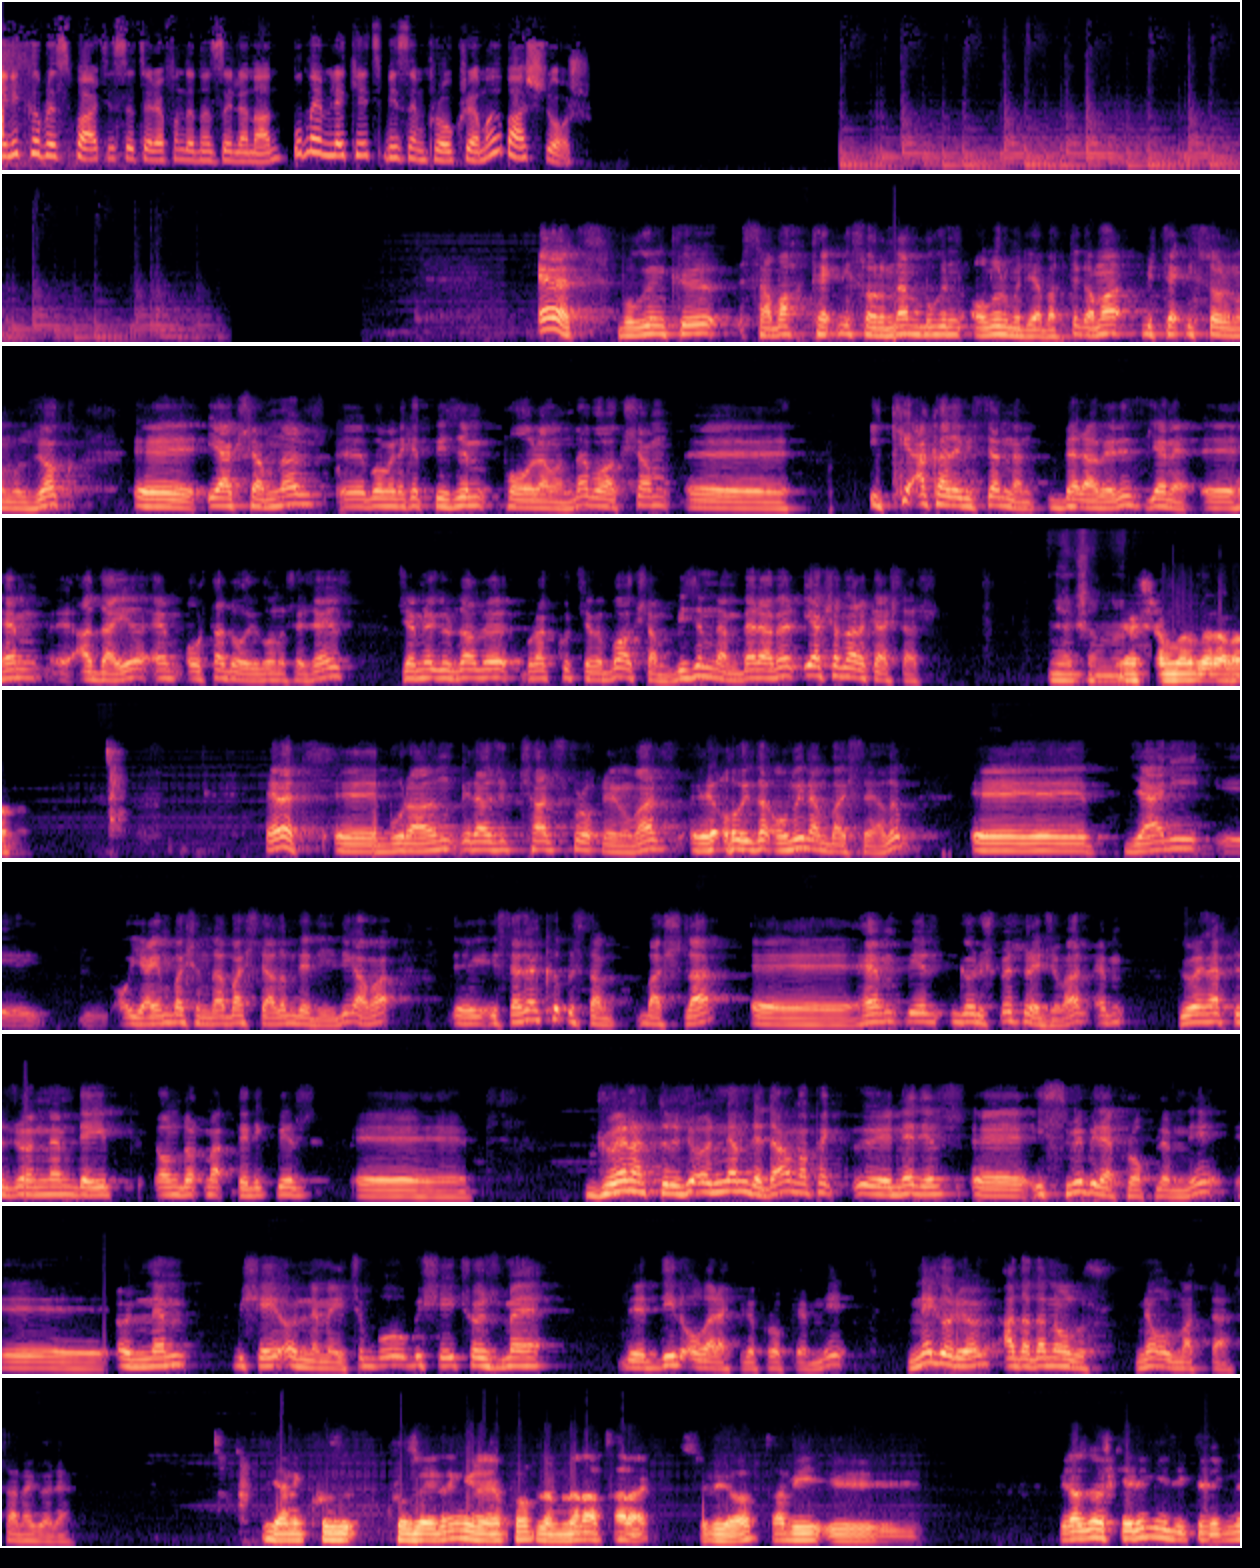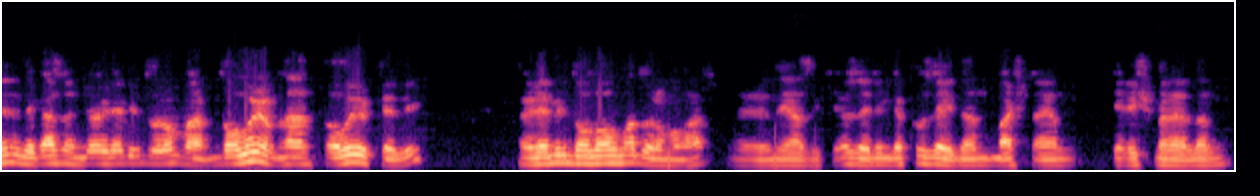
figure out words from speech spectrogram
Yeni Kıbrıs Partisi tarafından hazırlanan Bu Memleket Bizim programı başlıyor. Evet, bugünkü sabah teknik sorundan bugün olur mu diye baktık ama bir teknik sorunumuz yok. Ee, iyi akşamlar. Ee, bu memleket bizim programında. Bu akşam e, iki akademisyenle beraberiz. Gene e, hem adayı hem Orta Doğu'yu konuşacağız. Cemre Gürdal ve Burak Kurtçevi bu akşam bizimle beraber. İyi akşamlar arkadaşlar. İyi akşamlar. İyi akşamlar merhaba. Evet, e, Burak'ın birazcık charge problemi var. E, o yüzden onunla başlayalım. E, yani e, o yayın başında başlayalım dediydik ama e, istersen Kıbrıs'tan başla. E, hem bir görüşme süreci var hem güven arttırıcı önlem deyip 14 maddelik bir e, güven arttırıcı önlem dedi ama pek e, nedir? E, ismi bile problemli. E, önlem bir şeyi önleme için bu bir şeyi çözme e, dil olarak bile problemli. Ne görüyorsun? Adada ne olur? Ne olmakta sana göre? Yani kuz, kuzeyden güneye problemler atarak sürüyor. Tabii e, biraz öfkeli miydik dedik. Ne dedik az önce öyle bir durum var. Doluyum ha doluyuk dedik. Öyle bir dolu olma durumu var. E, ne yazık ki. Özellikle kuzeyden başlayan gelişmelerden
